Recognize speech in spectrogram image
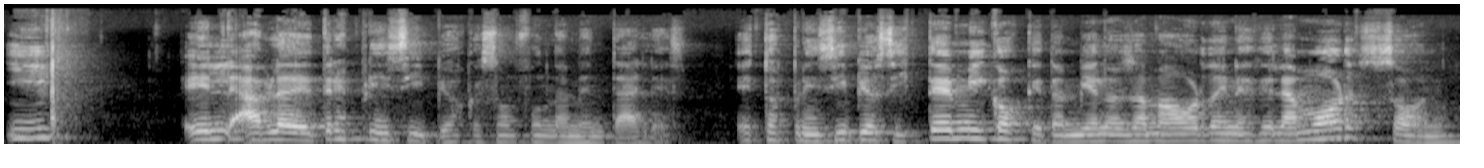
y él habla de tres principios que son fundamentales. Estos principios sistémicos, que también los llama órdenes del amor, son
